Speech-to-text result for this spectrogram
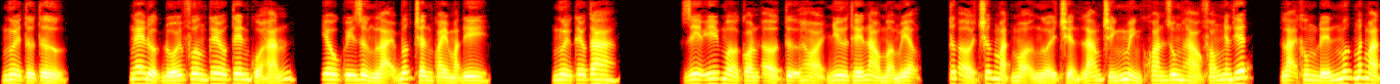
Ngươi từ từ. Nghe được đối phương kêu tên của hắn, yêu quý dừng lại bước chân quay mặt đi. Ngươi kêu ta. G.I.M. còn ở tự hỏi như thế nào mở miệng, tức ở trước mặt mọi người triển lãm chính mình khoan dung hào phóng nhân thiết, lại không đến mức mất mặt,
